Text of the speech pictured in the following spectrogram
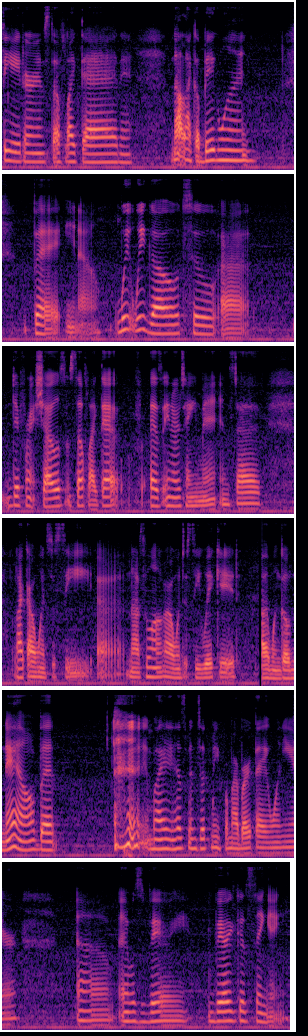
theater and stuff like that, and not like a big one, but you know, we we go to uh, different shows and stuff like that as entertainment and stuff. Like I went to see uh, not too long ago. I went to see Wicked. I wouldn't go now, but my husband took me for my birthday one year, um, and it was very very good singing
